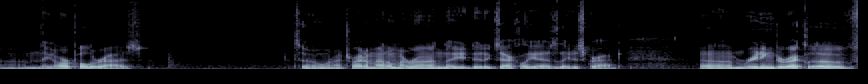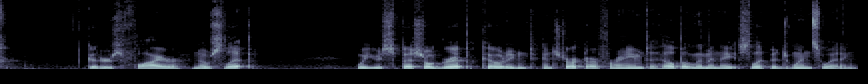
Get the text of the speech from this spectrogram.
Um, they are polarized. So when I tried them out on my run, they did exactly as they described. Um, reading direct of Goodr's flyer, no slip. We use special grip coating to construct our frame to help eliminate slippage when sweating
